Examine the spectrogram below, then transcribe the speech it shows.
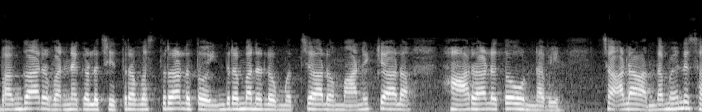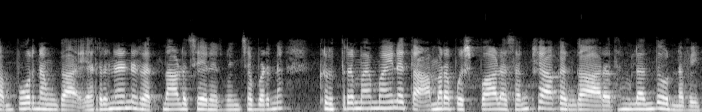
బంగారు వన్నెగల చిత్ర వస్త్రాలతో ఇంద్రమణలు ముత్యాలు మాణిక్యాల హారాలతో ఉన్నవి. చాలా అందమైన సంపూర్ణంగా ఎర్రనని రత్నాలచే నిర్మించబడిన కృత్రిమమైన తామర పుష్పాల సంఖ్యాకంగా ఆ రథములందు ఉన్నవి.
